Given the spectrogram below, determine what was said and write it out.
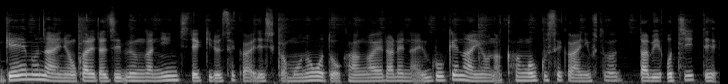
ゲーム内に置かれた自分が認知できる世界でしか物事を考えられない動けないような監獄世界に再び陥って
